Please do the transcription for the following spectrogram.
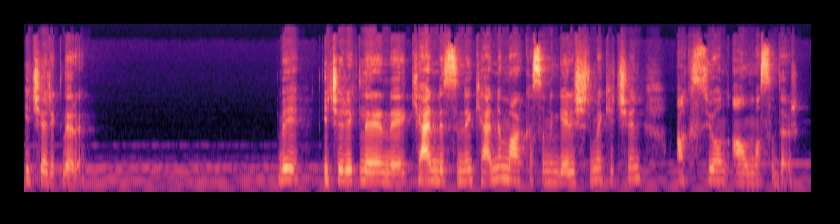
içerikleri. Ve içeriklerini, kendisini, kendi markasını geliştirmek için aksiyon almasıdır.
